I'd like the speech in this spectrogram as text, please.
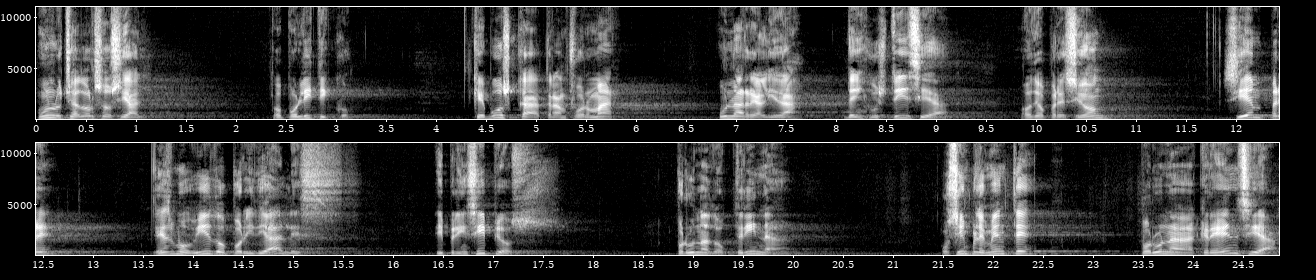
un luchador social o político que busca transformar una realidad de injusticia o de opresión siempre es movido por ideales y principios, por una doctrina o simplemente por una creencia.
